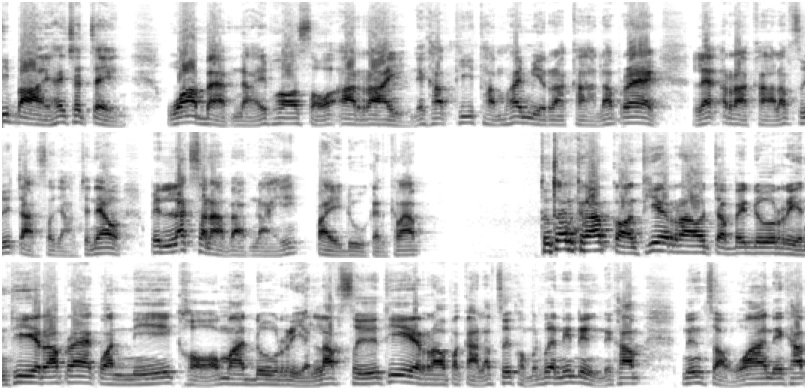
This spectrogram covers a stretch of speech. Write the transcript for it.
ธิบายให้ชัดเจน ว่าแบบไหนพอสออะไรนะครับที่ทำให้มีราคารับแรก และราคารับซื้อจากสยามชาแนลเป็นลักษณะแบบไหนไปดูกันครับ ทุกท่านครับก่อนที่เราจะไปดูเหรียญที่รับแรกวันนี้ขอมาดูเหรียญรับซื้อที่เราประกาศรับซื้อของเพื่อนๆนิดหนึ่งนะครับเนื่องจากว่านะครับ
